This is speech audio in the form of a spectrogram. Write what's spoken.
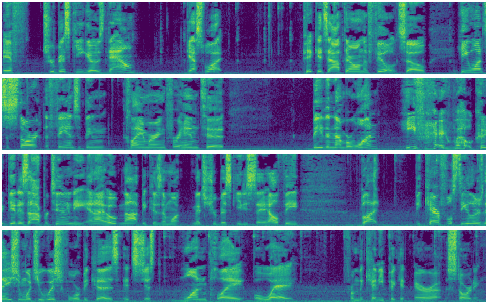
if Trubisky goes down, guess what? Pickett's out there on the field. So, he wants to start. The fans have been clamoring for him to be the number one. He very well could get his opportunity, and I hope not because I want Mitch Trubisky to stay healthy. But be careful, Steelers Nation, what you wish for because it's just one play away from the Kenny Pickett era starting.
